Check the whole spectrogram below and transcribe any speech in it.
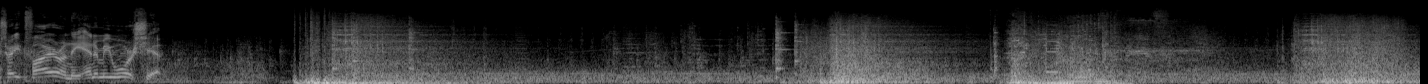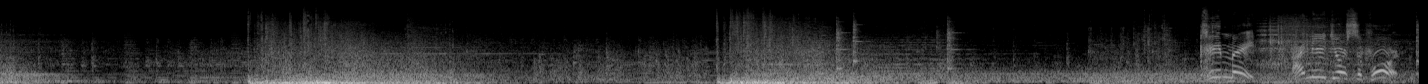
Concentrate fire on the enemy warship. Teammate, I need your support.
